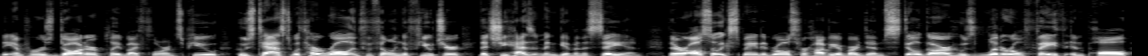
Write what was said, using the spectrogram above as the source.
the Emperor's daughter, played by Florence Pugh, who's tasked with her role in fulfilling a future that she hasn't been given a say in. There are also expanded roles for Javier Bardem's Stilgar, whose literal faith in Paul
